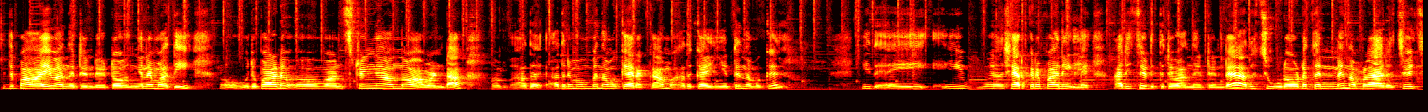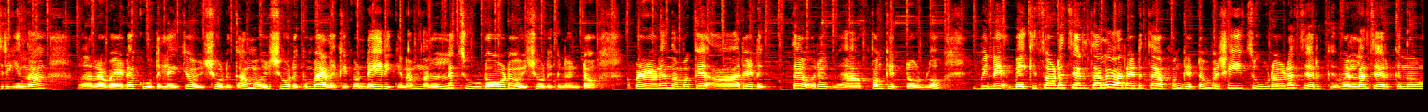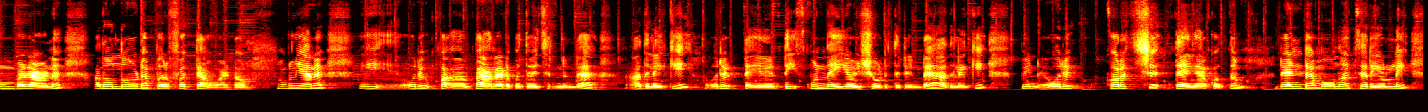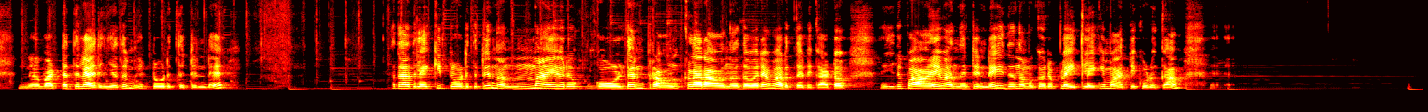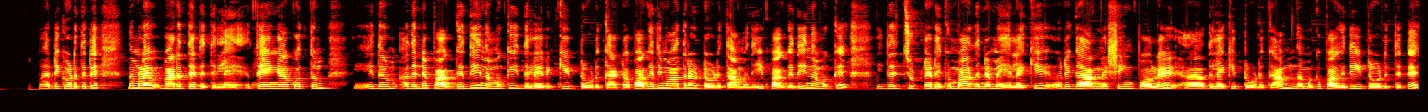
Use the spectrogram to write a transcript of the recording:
ഇത് പായ വന്നിട്ടുണ്ട് കേട്ടോ. ഇങ്ങനെ മതി. ഒരുപാട് വൺ സ്ട്രിങ് ഒന്നും ആവണ്ട. അത് അതിനു മുമ്പ് നമുക്ക് ഇറക്കാം അത് കഴിഞ്ഞിട്ട് നമുക്ക് ഇത് ഈ ശർക്കര ശർക്കരപ്പാനിയില്ലേ അരിച്ചെടുത്തിട്ട് വന്നിട്ടുണ്ട്. അത് ചൂടോടെ തന്നെ നമ്മൾ അരച്ച് വെച്ചിരിക്കുന്ന റവയുടെ കൂട്ടിലേക്ക് ഒഴിച്ചു കൊടുക്കാം. ഒഴിച്ചു കൊടുക്കുമ്പോൾ ഇളക്കിക്കൊണ്ടേയിരിക്കണം നല്ല ചൂടോടെ ഒഴിച്ചു കൊടുക്കണം കേട്ടോ അപ്പോഴാണ് നമുക്ക് ആരെടുത്ത ഒരു അപ്പം കിട്ടുള്ളൂ. പിന്നെ ബേക്കിംഗ് സോഡ ചേർത്താൽ ആരെടുത്ത അപ്പം കിട്ടും. പക്ഷേ ഈ ചൂടോടെ ചേർക്ക് വെള്ളം ചേർക്കുമ്പോഴാണ് അതൊന്നുകൂടെ പെർഫെക്റ്റ് ആവുക കേട്ടോ അപ്പോൾ ഞാൻ ഈ ഒരു പാൻ അടുപ്പത്ത് വെച്ചിട്ടുണ്ട്. അതിലേക്ക് ഒരു ടീസ്പൂൺ നെയ്യ് ഒഴിച്ചു കൊടുത്തിട്ടുണ്ട്. അതിലേക്ക് പിന്നെ ഒരു കുറച്ച് തേങ്ങാക്കൊത്തും രണ്ട് മൂന്നോ ചെറിയുള്ളി വട്ടത്തിൽ അരിഞ്ഞതും ഇട്ട് കൊടുത്തിട്ടുണ്ട്. അത് അതിലേക്ക് ഇട്ട് കൊടുത്തിട്ട് നന്നായി ഒരു ഗോൾഡൻ ബ്രൗൺ കളർ ആവുന്നത് വരെ വറുത്തെടുക്കാം കേട്ടോ. ഇത് പായ വന്നിട്ടുണ്ട്. ഇത് നമുക്കൊരു പ്ലേറ്റിലേക്ക് മാറ്റി കൊടുക്കാം. മാറ്റി കൊടുത്തിട്ട് നമ്മൾ വറുത്തെടുത്തില്ലേ? തേങ്ങാ കൊത്തും ഇതും അതിന്റെ പകുതി നമുക്ക് ഇതിലേക്ക് ഇട്ട് കൊടുക്കാം കേട്ടോ. പകുതി മാത്രം ഇട്ട് കൊടുത്താൽ മതി. പകുതി നമുക്ക് ഇത് ചുട്ടെടുക്കുമ്പോൾ അതിന്റെ മേലേക്ക് ഒരു ഗാർണിഷിങ് പോലെ അതിലേക്ക് ഇട്ട് കൊടുക്കാം. നമുക്ക് പകുതി ഇട്ട് കൊടുത്തിട്ട്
